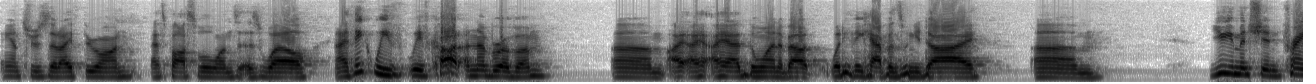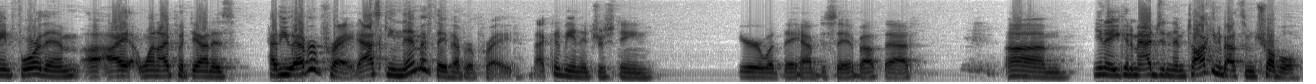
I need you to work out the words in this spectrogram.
answers that I threw on as possible ones as well, and I think we've we've caught a number of them. Um, I, I, I, had the one about what do you think happens when you die. Um, you, you mentioned praying for them. Uh, I one I put down is have you ever prayed? Asking them if they've ever prayed. That could be an interesting, hear what they have to say about that. Um, you know, you could imagine them talking about some trouble.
